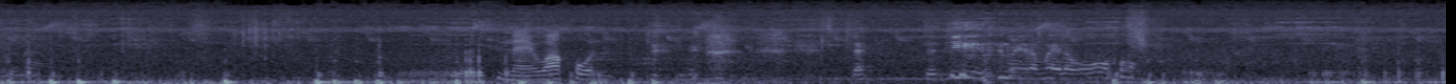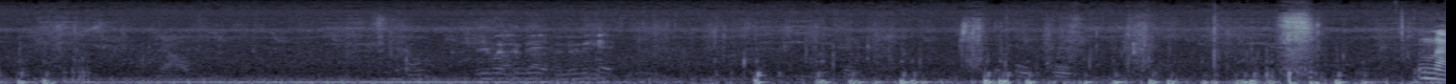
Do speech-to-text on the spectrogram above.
ดูหน้าไหนว่าคนจะจะยืดขึ้นไปทำไมเราโอ้เดี๋ยวนี่มันนี่อันนี้นี่โอ้โหตรงไหน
